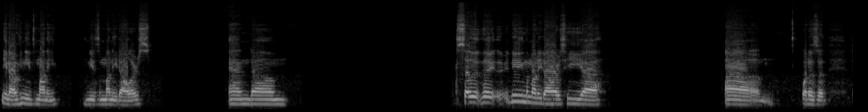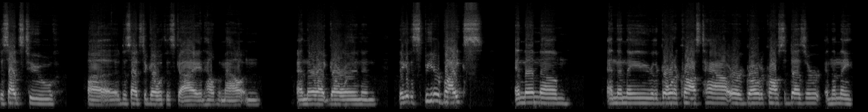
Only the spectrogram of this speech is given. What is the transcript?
you know he needs money. He needs money dollars. And um so the needing the money dollars he uh um what is it? Decides to uh decides to go with this guy and help him out. And and they're like going and they get the speeder bikes. And then um and then they they're going across town or going across the desert and then they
